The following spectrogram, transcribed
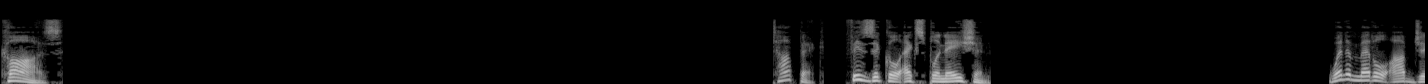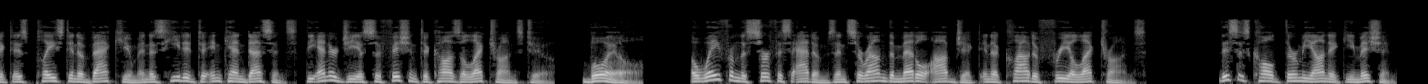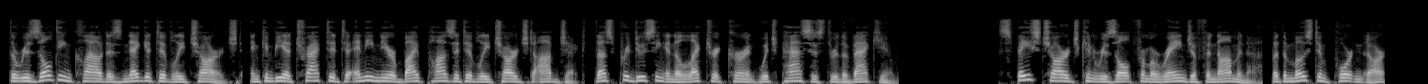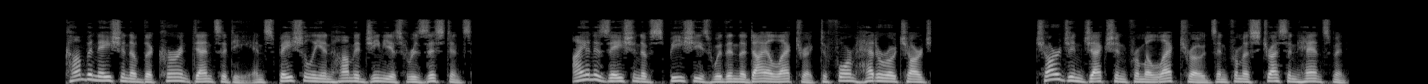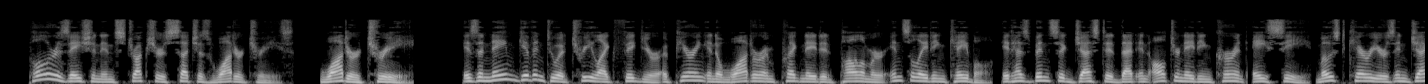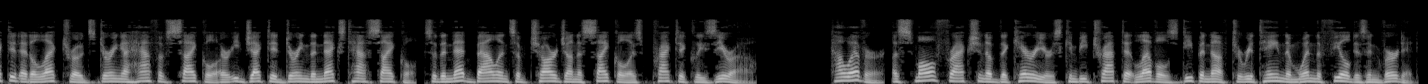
Cause Physical explanation When a metal object is placed in a vacuum and is heated to incandescence, the energy is sufficient to cause electrons to «boil» away from the surface atoms and surround the metal object in a cloud of free electrons. This is called thermionic emission. The resulting cloud is negatively charged, and can be attracted to any nearby positively charged object, thus producing an electric current which passes through the vacuum. Space charge can result from a range of phenomena, but the most important are Combination of the current density and spatially inhomogeneous resistance Ionization of species within the dielectric to form heterocharge Charge injection from electrodes and from a stress enhancement Polarization in structures such as water trees water tree is a name given to a tree-like figure appearing in a water-impregnated polymer insulating cable. It has been suggested that in alternating current AC, most carriers injected at electrodes during a half of cycle are ejected during the next half cycle, so the net balance of charge on a cycle is practically zero. However, a small fraction of the carriers can be trapped at levels deep enough to retain them when the field is inverted.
